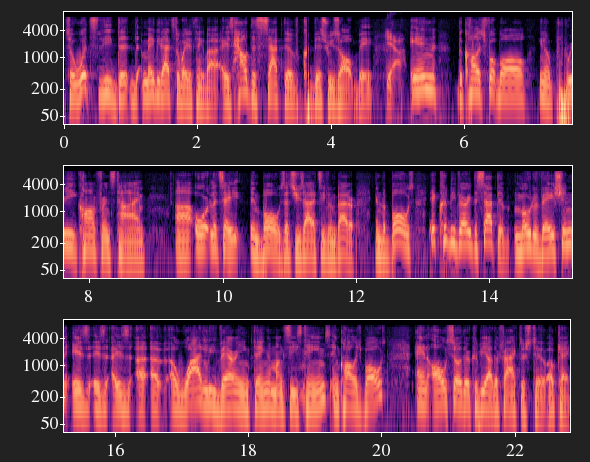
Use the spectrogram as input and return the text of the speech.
So what's the, the maybe that's the way to think about it is how deceptive could this result be? Yeah. In the college football you know pre-conference time uh, or let's say in bowls, let's use that. It's even better. In the bowls, it could be very deceptive. Motivation is is is a, a, widely varying thing amongst these teams in college bowls, and also there could be other factors too. Okay,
